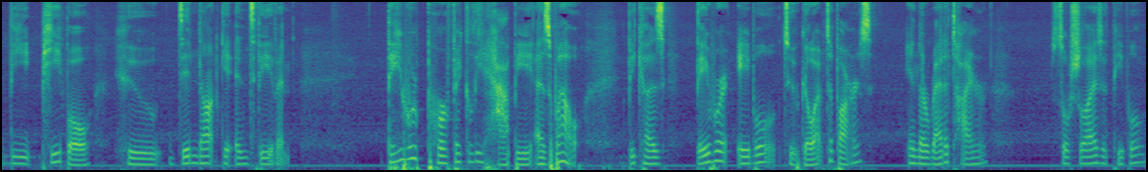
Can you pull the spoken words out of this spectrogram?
the people who did not get into the event, they were perfectly happy as well because they were able to go out to bars in their red attire, socialize with people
